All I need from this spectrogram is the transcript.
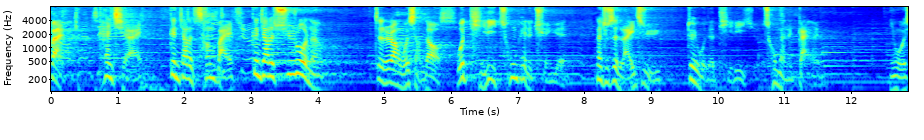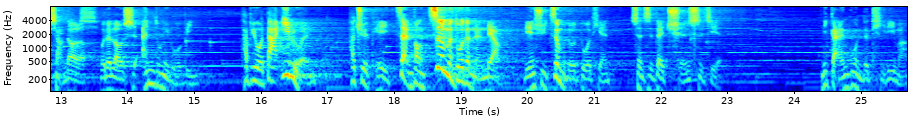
半，看起来更加的苍白，更加的虚弱呢？这让我想到，我体力充沛的泉源，那就是来自于对我的体力充满了感恩。因为我想到了我的老师安东尼罗宾，他比我大一轮，他却可以绽放这么多的能量，连续这么多多天，甚至在全世界。你感恩过你的体力吗？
